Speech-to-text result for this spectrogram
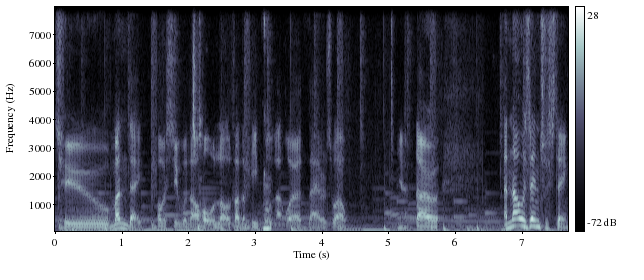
to Monday, obviously with a whole lot of other people that were there as well. Yeah. So and that was interesting.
